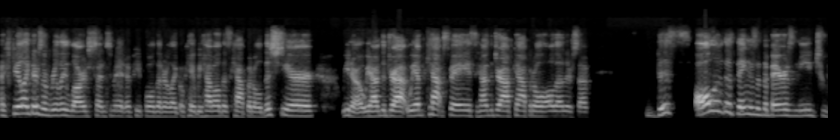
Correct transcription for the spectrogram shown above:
I feel like there's a really large sentiment of people that are like, okay, we have all this capital this year. You know, we have the draft, we have the cap space, we have the draft capital, all the other stuff. This, all of the things that the Bears need to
